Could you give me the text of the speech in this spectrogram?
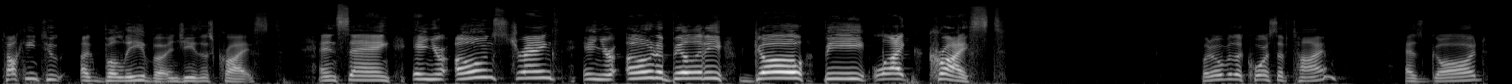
talking to a believer in Jesus Christ and saying, in your own strength, in your own ability, go be like Christ. But over the course of time, as God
